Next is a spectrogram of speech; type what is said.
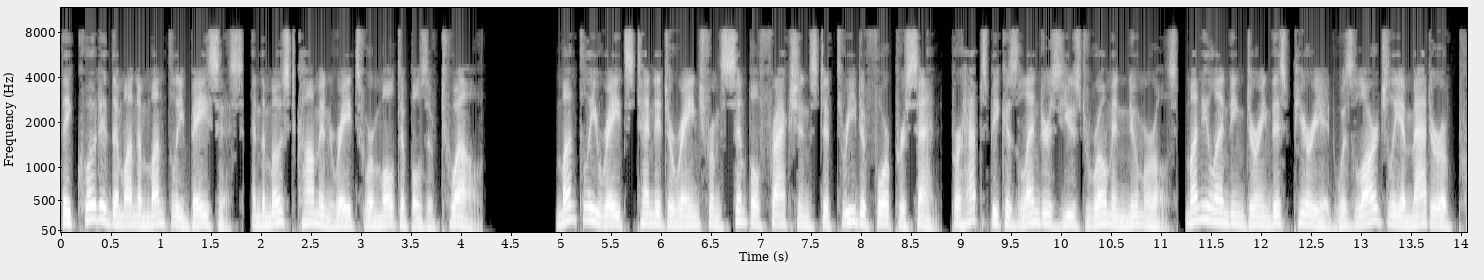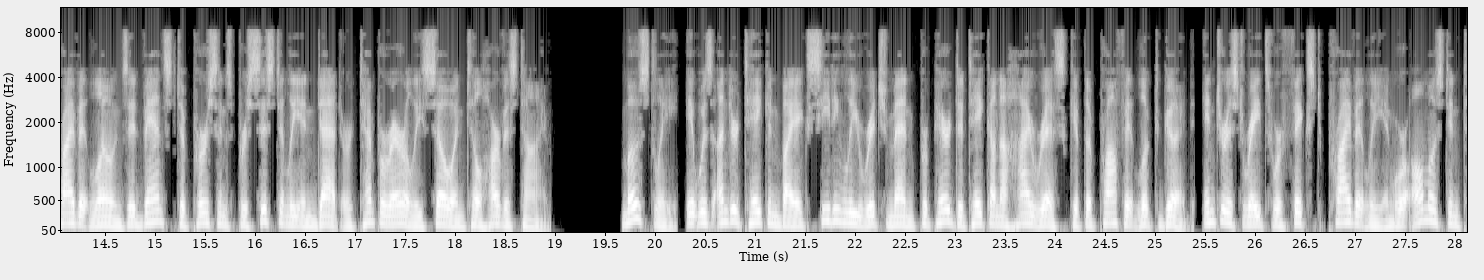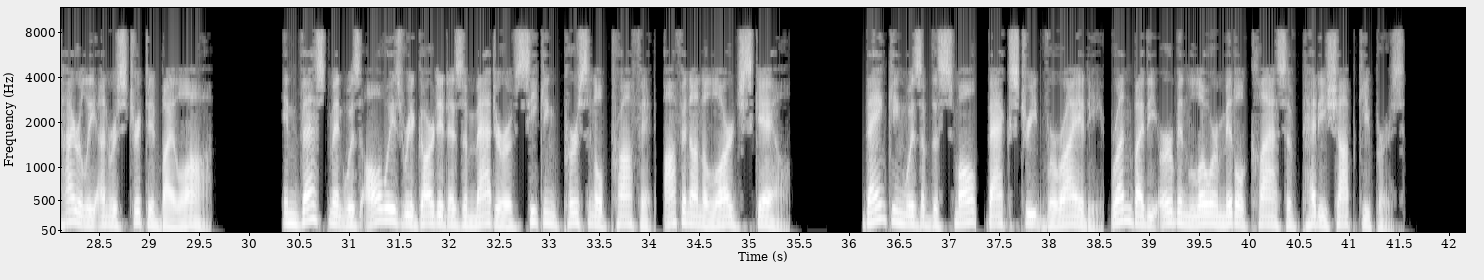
They quoted them on a monthly basis, and the most common rates were multiples of 12. Monthly rates tended to range from simple fractions to 3 to 4%, perhaps because lenders used Roman numerals. Moneylending during this period was largely a matter of private loans advanced to persons persistently in debt or temporarily so until harvest time. Mostly, it was undertaken by exceedingly rich men prepared to take on a high risk if the profit looked good. Interest rates were fixed privately and were almost entirely unrestricted by law. Investment was always regarded as a matter of seeking personal profit, often on a large scale. Banking was of the small, backstreet variety, run by the urban lower middle class of petty shopkeepers.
